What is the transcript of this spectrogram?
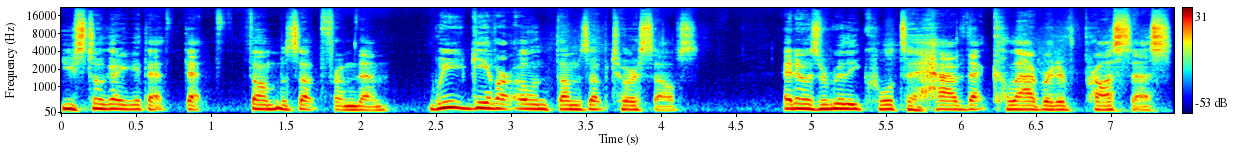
you still got to get that that thumbs up from them. We gave our own thumbs up to ourselves, and it was really cool to have that collaborative process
